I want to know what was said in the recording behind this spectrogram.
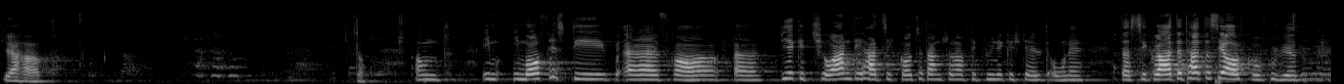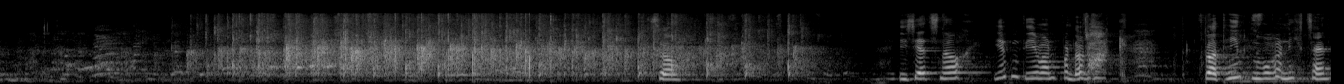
Gerhard. So. Und im, im Office die äh, Frau äh, Birgit Schorn, die hat sich Gott sei Dank schon auf die Bühne gestellt, ohne dass sie gewartet hat, dass sie aufgerufen wird. So. Ist jetzt noch irgendjemand von der WAC dort hinten, wo er nicht sein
